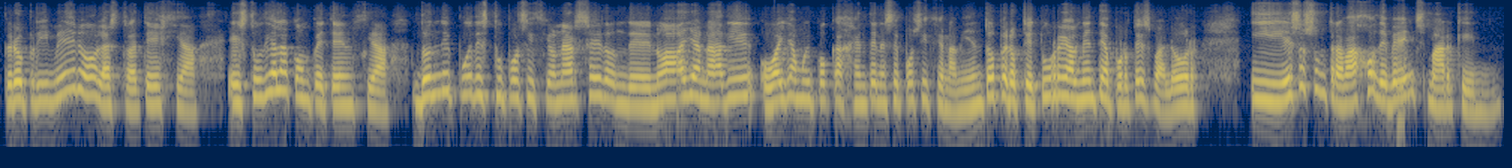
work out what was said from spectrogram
pero primero la estrategia, estudia la competencia, dónde puedes tú posicionarse donde no haya nadie o haya muy poca gente en ese posicionamiento, pero que tú realmente aportes valor. Y eso es un trabajo de benchmarking.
